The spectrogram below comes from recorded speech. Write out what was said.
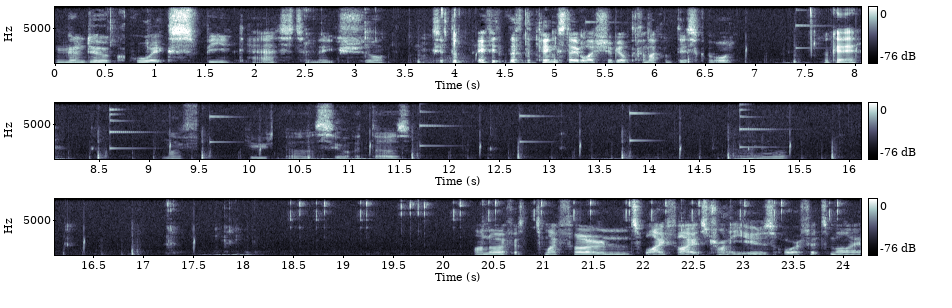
I'm gonna do a quick speed test to make sure. If the if, it, if the ping's stable, I should be able to come back on Discord. Okay. My computer. Let's see what it does. I don't know if it's my phone's Wi-Fi it's trying to use, or if it's my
